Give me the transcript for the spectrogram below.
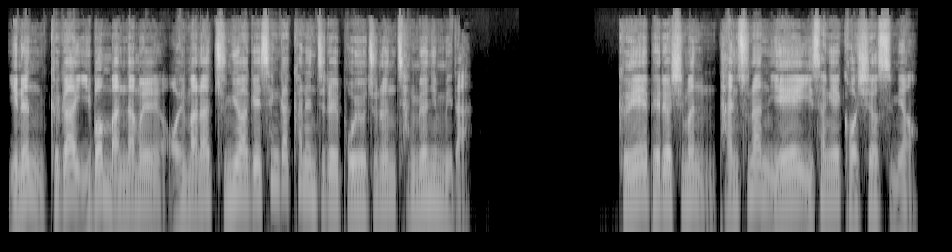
이는 그가 이번 만남을 얼마나 중요하게 생각하는지를 보여주는 장면입니다. 그의 배려심은 단순한 예의 이상의 것이었으며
